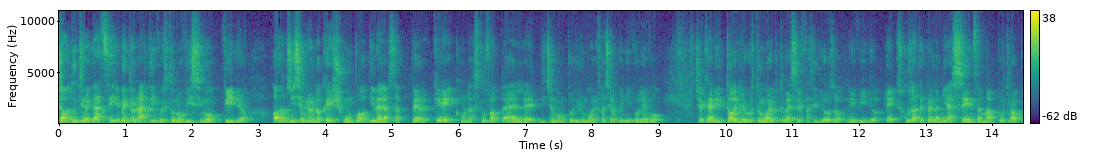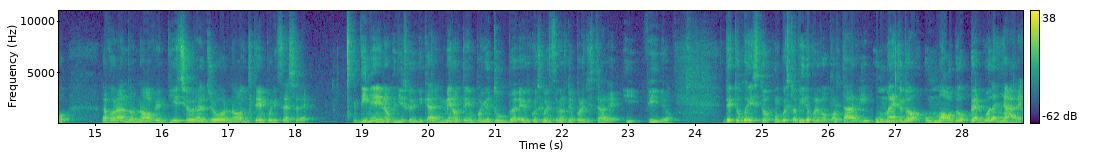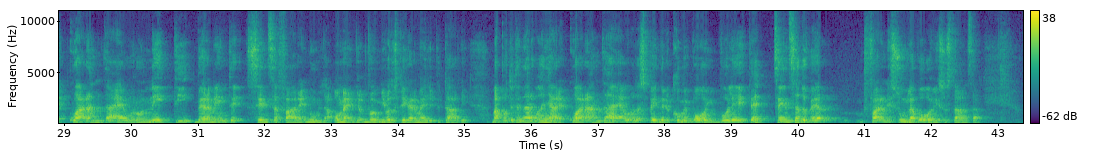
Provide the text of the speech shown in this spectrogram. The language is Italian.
Ciao a tutti ragazzi e bentornati in questo nuovissimo video. Oggi siamo in una location un po' diversa perché con la stufa a pelle diciamo un po' di rumore faceva quindi volevo cercare di togliere questo rumore che poteva essere fastidioso nei video e scusate per la mia assenza ma purtroppo lavorando 9-10 ore al giorno il tempo inizia a essere di meno quindi riesco a dedicare meno tempo a YouTube e di conseguenza meno tempo a registrare i video. Detto questo, con questo video volevo portarvi un metodo, un modo per guadagnare 40 euro netti veramente senza fare nulla, o meglio, mi vado a spiegare meglio più tardi, ma potete andare a guadagnare 40 euro da spendere come voi volete senza dover fare nessun lavoro in sostanza.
